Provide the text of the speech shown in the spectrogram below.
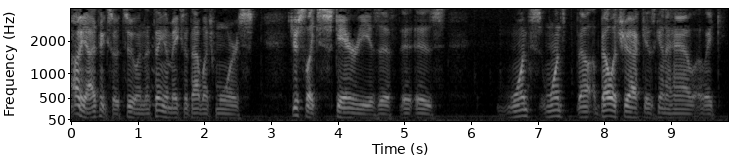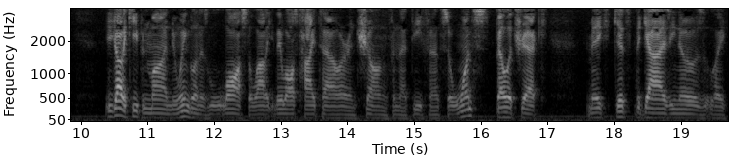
Oh yeah, I think so too. And the thing that makes it that much more, just like scary, is if it is once once Bel- Belichick is going to have like you got to keep in mind New England has lost a lot of they lost Hightower and Chung from that defense. So once Belichick make gets the guys he knows like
